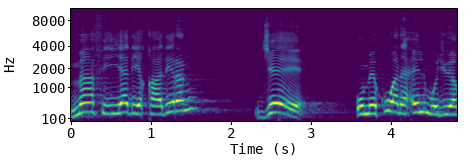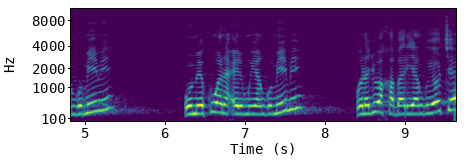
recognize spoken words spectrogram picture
ma fi yadi qadiran? Je umekuwa na ilmu juu yangu mimi? Umekuwa na ilmu yangu mimi? Unajua habari yangu yote?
